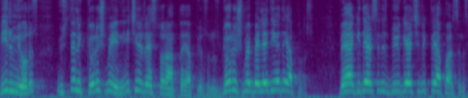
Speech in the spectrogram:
bilmiyoruz. Üstelik görüşmeyi niçin restoranda yapıyorsunuz? Görüşme belediyede yapılır. Veya gidersiniz büyükelçilikte yaparsınız.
